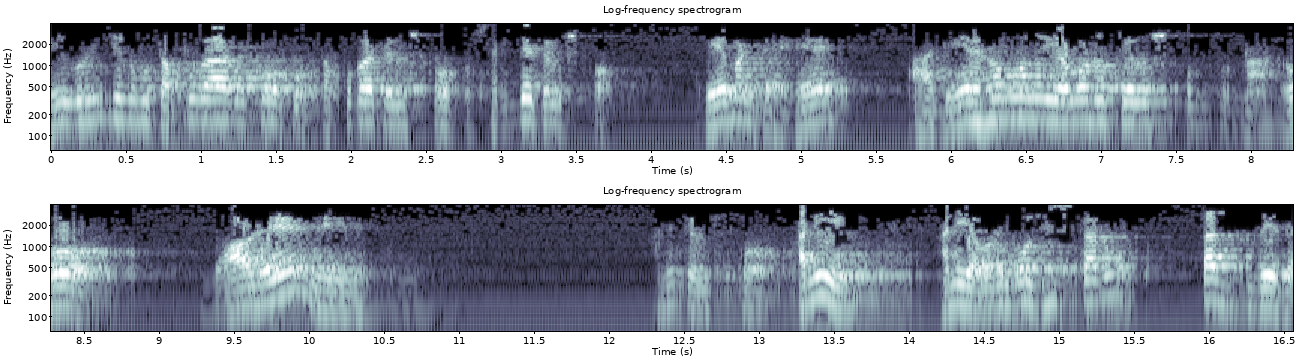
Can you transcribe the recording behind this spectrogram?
నీ గురించి నువ్వు తప్పుగా అనుకోకు. తప్పుగా తెలుసుకోకు. సరిగ్గా తెలుసుకో. ఏమంటే ఆ దేహమును ఎవరు తెలుసుకుంటున్నాడో వాడే నేను అని తెలుసుకో. అని అని ఎవరు బోధిస్తారు? తద్విద.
